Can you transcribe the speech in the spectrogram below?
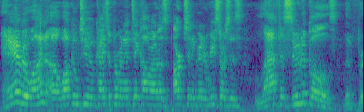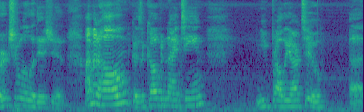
Hey everyone, uh, welcome to Kaiser Permanente Colorado's Arts Integrated Resources Laughaceuticals, the virtual edition. I'm at home because of COVID 19. You probably are too. Uh,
